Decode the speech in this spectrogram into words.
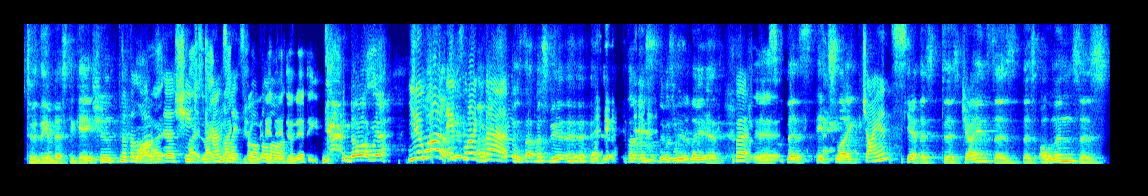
to the investigation. no, the log, like- the sheet like- just like translates Plank to from the Ed. Ed and Eddie. no, yeah. You know what? It's like I'm that. serious, That must be that must, they must be related. But There's, there's it's like giants. yeah, there's there's giants, there's there's omens, there's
